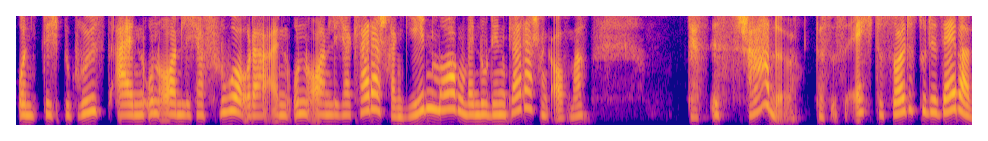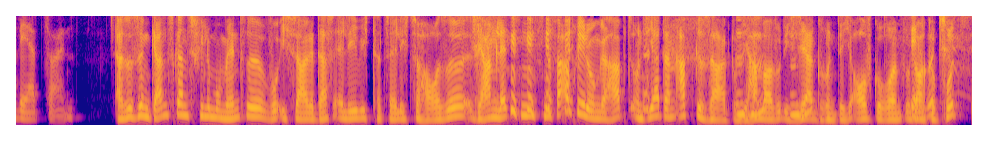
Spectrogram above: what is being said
und dich begrüßt ein unordentlicher Flur oder ein unordentlicher Kleiderschrank, jeden Morgen, wenn du den Kleiderschrank aufmachst, das ist schade. Das ist echt, das solltest du dir selber wert sein. Also es sind ganz, ganz viele Momente, wo ich sage, das erlebe ich tatsächlich zu Hause. Wir haben letztens eine Verabredung gehabt und die hat dann abgesagt und mhm. wir haben aber wirklich mhm. sehr gründlich aufgeräumt sehr und auch gut. geputzt.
